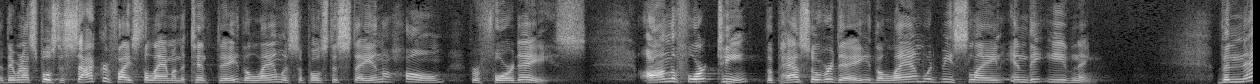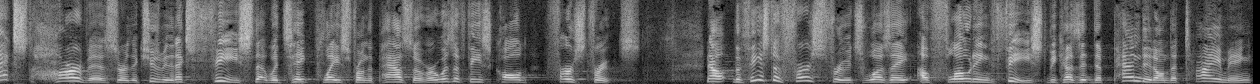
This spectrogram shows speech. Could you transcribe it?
they were not supposed to sacrifice the lamb on the 10th day. The lamb was supposed to stay in the home for four days. On the 14th, the Passover day, the lamb would be slain in the evening. The next harvest, or excuse me, the next feast that would take place from the Passover was a feast called First Fruits. Now, the Feast of First Fruits was a, a floating feast because it depended on the timing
